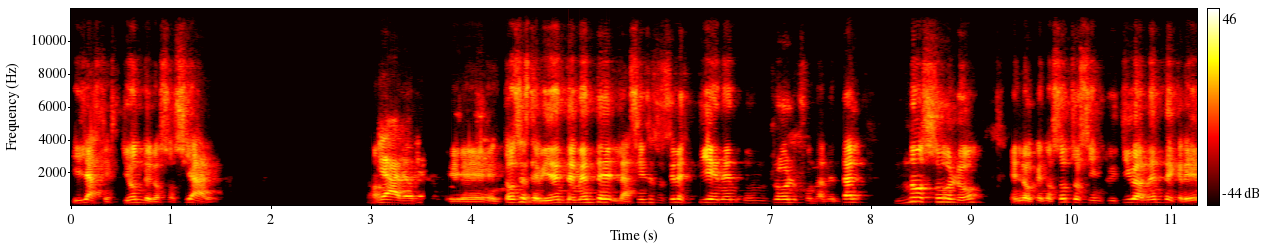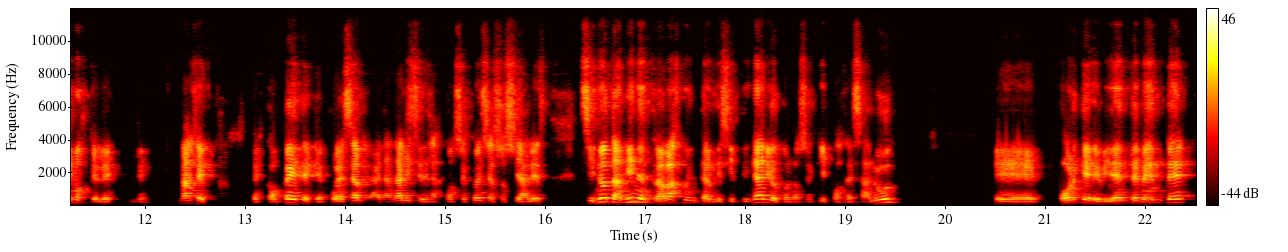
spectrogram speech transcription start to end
y la gestión de lo social. Claro. Eh, entonces, evidentemente, las ciencias sociales tienen un rol fundamental, no solo en lo que nosotros intuitivamente creemos que más les compete, que puede ser el análisis de las consecuencias sociales, sino también en trabajo interdisciplinario con los equipos de salud, eh, porque evidentemente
